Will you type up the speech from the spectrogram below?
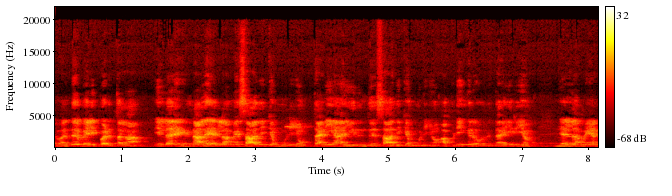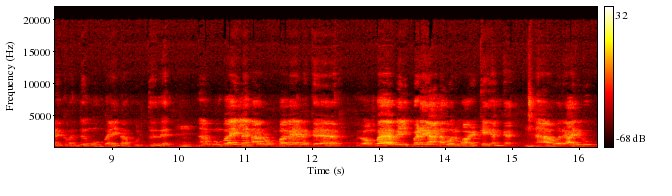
வந்து வெளிப்படுத்தலாம். இல்ல என்னால எல்லாமே சாதிக்க முடியும். தனியா இருந்து சாதிக்க முடியும் அப்படிங்கிற ஒரு தைரியம் எல்லாமே எனக்கு வந்து மும்பை தான் கொடுத்தது. ம். அஹ் மும்பைல நான் ரொம்பவே எனக்கு ரொம்ப வெளிப்படையான ஒரு வாழ்க்கை அங்க. ஒரு அறிவு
